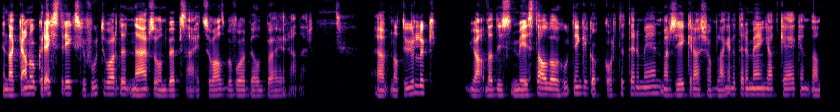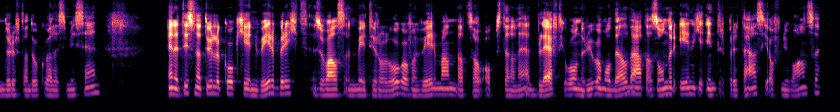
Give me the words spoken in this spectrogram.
en dat kan ook rechtstreeks gevoed worden naar zo'n website, zoals bijvoorbeeld Buienradar. Uh, natuurlijk, ja, dat is meestal wel goed, denk ik, op korte termijn, maar zeker als je op langere termijn gaat kijken, dan durft dat ook wel eens mis zijn. En het is natuurlijk ook geen weerbericht zoals een meteoroloog of een weerman dat zou opstellen. Hè. Het blijft gewoon ruwe modeldata zonder enige interpretatie of nuance.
